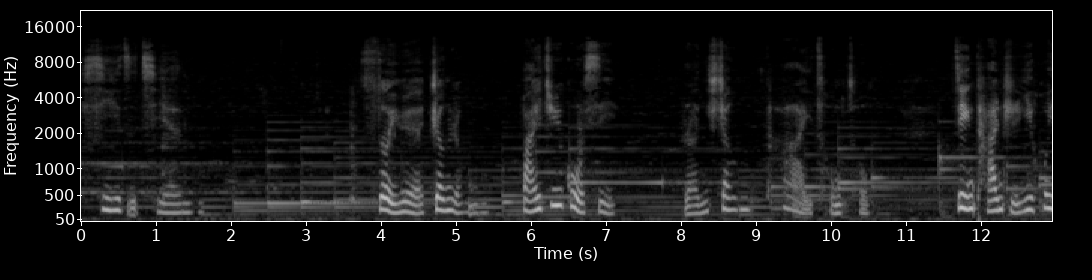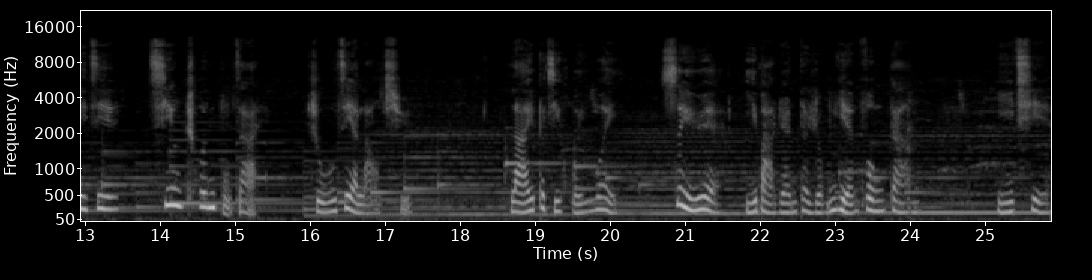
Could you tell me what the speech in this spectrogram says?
西子谦，岁月峥嵘，白驹过隙，人生太匆匆。经弹指一挥间，青春不在，逐渐老去。来不及回味，岁月已把人的容颜风干，一切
